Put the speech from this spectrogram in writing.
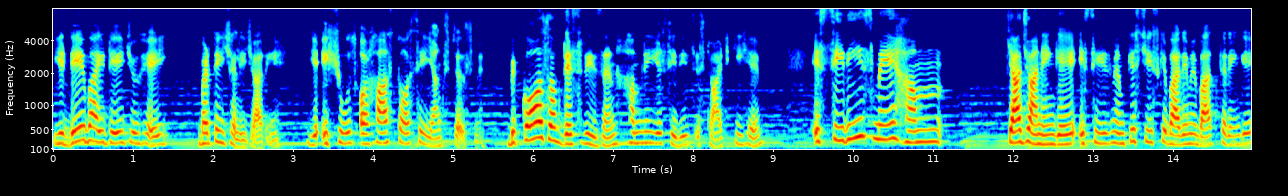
یہ ڈے بائی ڈے جو ہے بڑھتی ہی چلی جا رہی ہیں۔ یہ ایشوز اور خاص طور سے ینگسٹرز میں۔ بیکاز آف دس ریزن ہم نے یہ سیریز اسٹارٹ کی ہے۔ اس سیریز میں ہم کیا جانیں گے؟ اس سیریز میں ہم کس چیز کے بارے میں بات کریں گے؟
